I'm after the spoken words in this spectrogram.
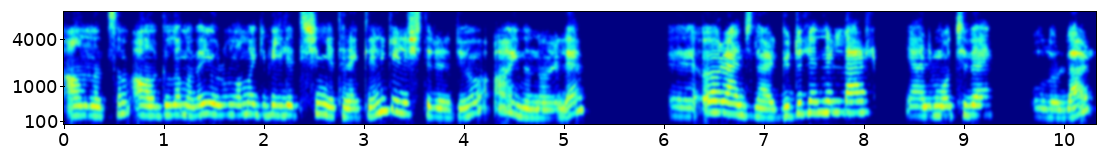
anlatım, algılama ve yorumlama gibi iletişim yeteneklerini geliştirir diyor. Aynen öyle. E, öğrenciler güdülenirler, yani motive olurlar.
